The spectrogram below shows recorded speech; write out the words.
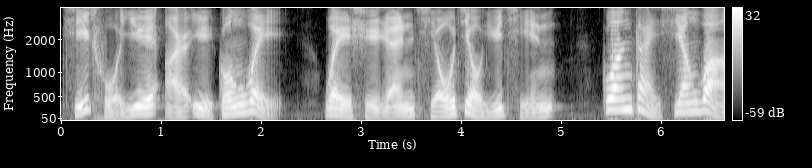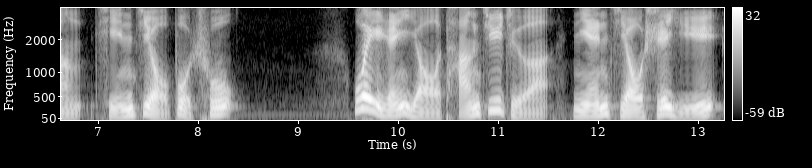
齐楚约而欲攻魏。为使人求救于秦，关盖相望，秦救不出。魏人有唐居者，年九十余，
